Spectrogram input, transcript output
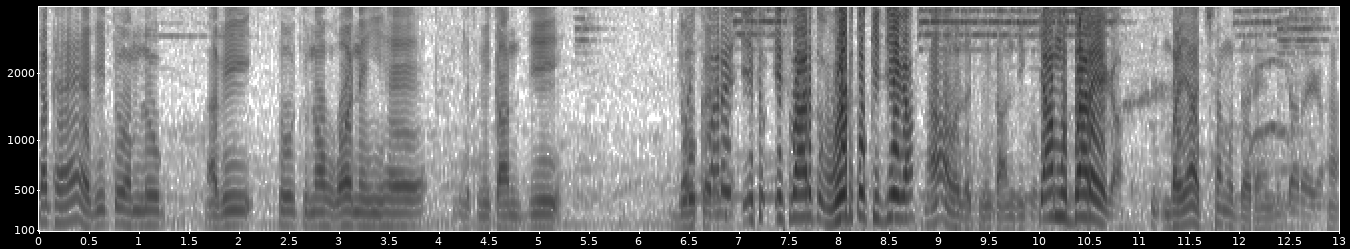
ठाक है। अभी तो हम लोग अभी तो चुनाव हुआ नहीं है। लक्ष्मीकांत जी जो जो इस बार इस इस बार तो वोट तो कीजिएगा। हाँ लक्ष्मीकांत जी को। क्या मुद्दा रहेगा? बढ़िया अच्छा मुद्दा रहेंगे। हाँ।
